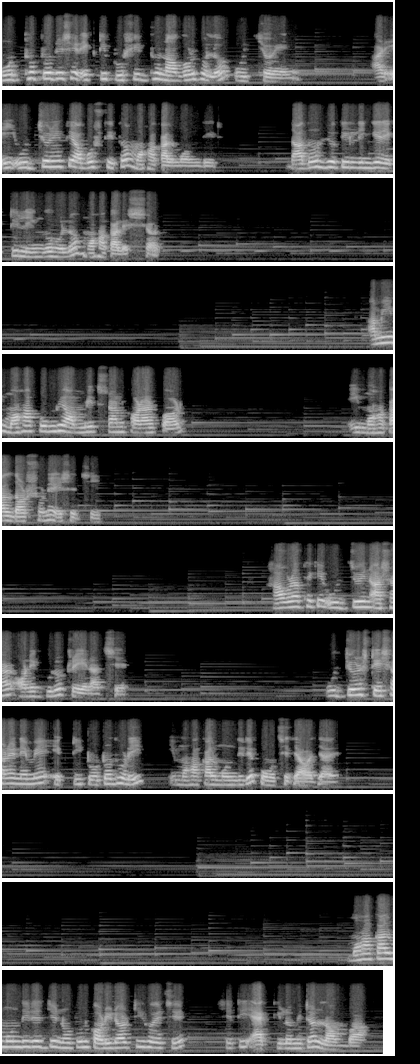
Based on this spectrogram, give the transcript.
মধ্যপ্রদেশের একটি প্রসিদ্ধ নগর হল উজ্জয়িন। আর এই উজ্জয়িনীতে অবস্থিত মহাকাল মন্দির। দ্বাদশ জ্যোতির্লিঙ্গের একটি লিঙ্গ হল মহাকালেশ্বর। আমি মহাকুম্ভে অমৃত স্নান করার পর এই মহাকাল দর্শনে এসেছি। হাওড়া থেকে উজ্জয়িন আসার অনেকগুলো ট্রেন আছে। উজ্জয়িন স্টেশনে নেমে একটি টোটো ধরেই এই মহাকাল মন্দিরে পৌঁছে যাওয়া যায়। মহাকাল মন্দিরের যে নতুন করিডরটি হয়েছে, সেটি এক কিলোমিটার লম্বা।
